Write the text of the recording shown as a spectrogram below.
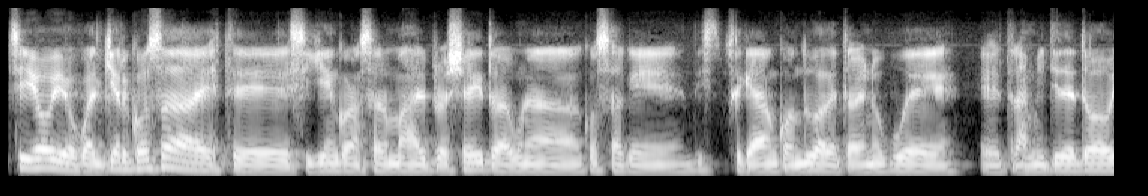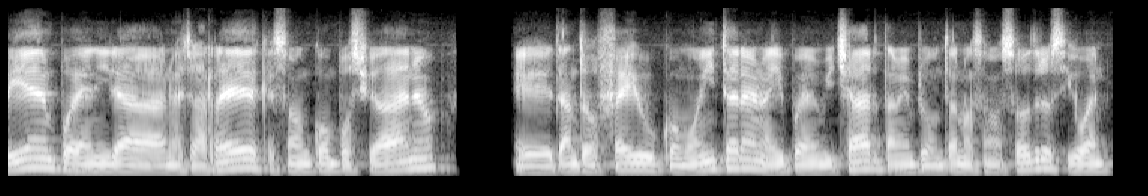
Sí, obvio, cualquier cosa, este, si quieren conocer más del proyecto, alguna cosa que se quedaron con duda que tal vez no pude eh, transmitir de todo bien, pueden ir a nuestras redes, que son Compo Ciudadano, eh, tanto Facebook como Instagram, ahí pueden bichar, también preguntarnos a nosotros y bueno,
